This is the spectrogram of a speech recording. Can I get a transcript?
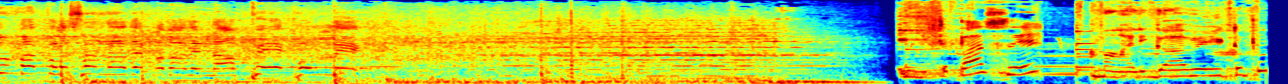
උණුසුම්මත් පොලසන්නාදක් ලබා දෙන්න අපේ කොල්ලෙක් ඊට පස්සේ මාලිගාවේ හිටපු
